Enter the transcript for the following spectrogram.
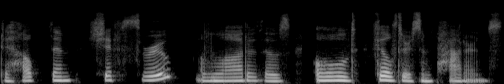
to help them shift through a mm-hmm. lot of those old filters and patterns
